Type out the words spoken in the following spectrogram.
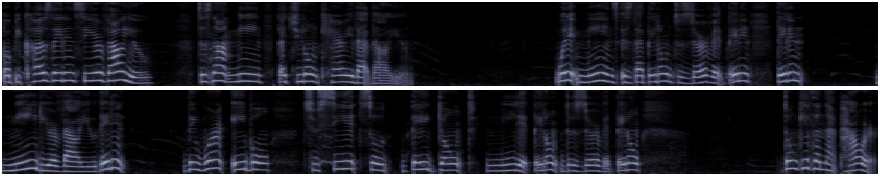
But because they didn't see your value, does not mean that you don't carry that value. What it means is that they don't deserve it. They didn't they didn't need your value. They didn't they weren't able to see it so they don't need it. They don't deserve it. They don't don't give them that power.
